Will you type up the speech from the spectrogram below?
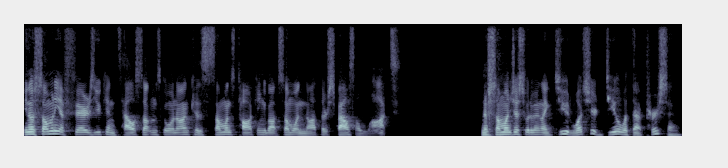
You know, so many affairs you can tell something's going on because someone's talking about someone, not their spouse, a lot. And if someone just would have been like, dude, what's your deal with that person?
